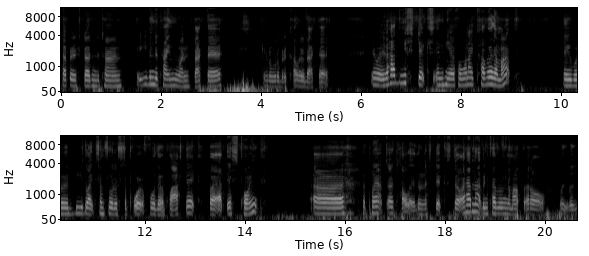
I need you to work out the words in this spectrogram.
peppers starting to turn, even the tiny ones back there. Get a little bit of color back there. Anyways, I had these sticks in here for when I cover them up. They would be like some sort of support for the plastic, but at this point, uh, the plants are taller than the sticks, so I have not been covering them up at all lately.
